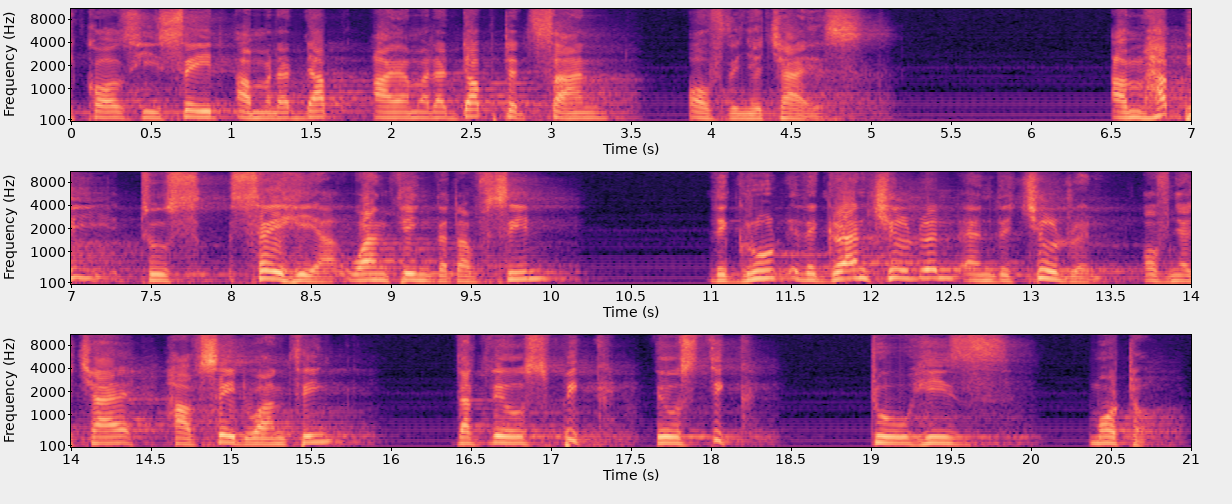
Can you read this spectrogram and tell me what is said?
because he said, I'm an adopt, I am an adopted son of the Nyachaes. I'm happy to say here one thing that I've seen. The, group, the grandchildren and the children of Nyachae have said one thing that they will speak, they will stick to his motto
